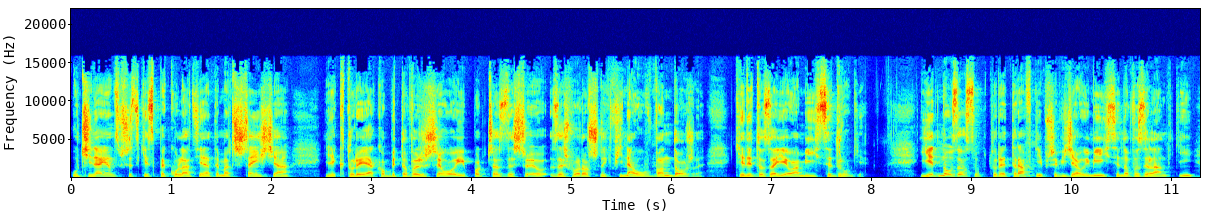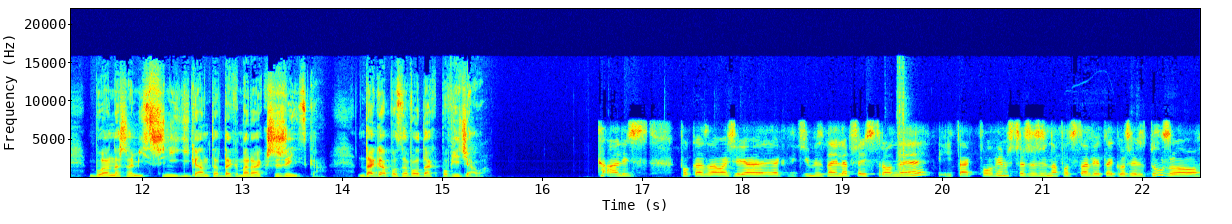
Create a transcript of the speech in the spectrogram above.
ucinając wszystkie spekulacje na temat szczęścia, które jakoby towarzyszyło jej podczas zeszłorocznych finałów w Wandorze, kiedy to zajęła miejsce drugie. Jedną z osób, które trafnie przewidziały miejsce Nowozelandki, była nasza mistrzyni giganta Dagmara Krzyżyńska. Daga po zawodach powiedziała. Alice pokazała się, jak widzimy, z najlepszej strony i tak powiem szczerze, że na podstawie tego, że jest dużo,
